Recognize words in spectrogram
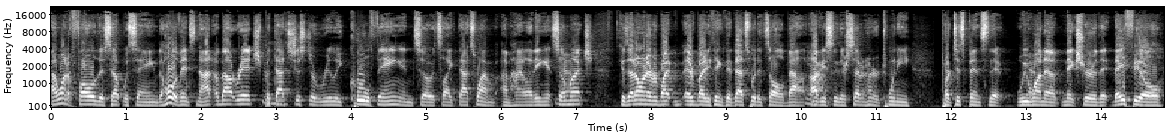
I want to follow this up with saying the whole event's not about Rich, but mm-hmm. that's just a really cool thing, and so it's like that's why I'm, I'm highlighting it so Yeah. much because I don't want everybody everybody think that that's what it's all about. Yeah. Obviously, there's 720 participants that we Yeah. want to make sure that they feel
